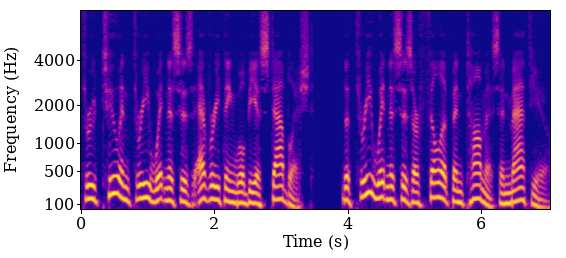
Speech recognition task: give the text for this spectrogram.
Through two and three witnesses everything will be established. The three witnesses are Philip and Thomas and Matthew.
